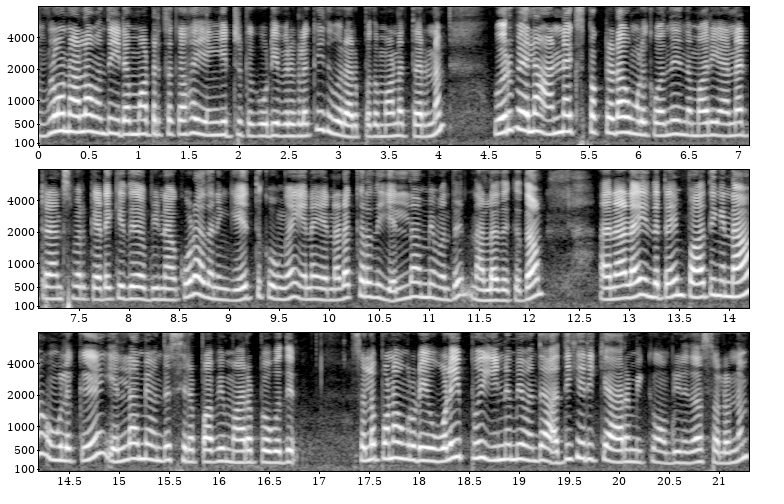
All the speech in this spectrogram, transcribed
இவ்வளோ நாளாக வந்து இடமாற்றத்துக்காக இயங்கிட்டு இருக்கக்கூடியவர்களுக்கு இது ஒரு அற்புதமான தருணம். ஒருவேளை அன்எக்ஸ்பெக்டடாக உங்களுக்கு வந்து இந்த மாதிரியான டிரான்ஸ்ஃபர் கிடைக்கிது அப்படின்னா கூட அதை நீங்கள் ஏற்றுக்கோங்க ஏன்னா நடக்கிறது எல்லாமே வந்து நல்லதுக்கு தான் அதனால் இந்த டைம் பார்த்தீங்கன்னா உங்களுக்கு எல்லாமே வந்து சிறப்பாகவே மாறப்போகுது. சொல்லப்போனால் உங்களுடைய உழைப்பு இன்னுமே வந்து அதிகரிக்க ஆரம்பிக்கும் அப்படின்னு தான் சொல்லணும்.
